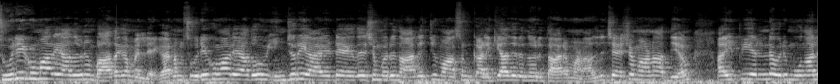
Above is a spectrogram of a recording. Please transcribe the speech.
സൂര്യകുമാർ യാദവിനും ബാധകമല്ലേ? കാരണം സൂര്യകുമാർ യാദവും ഇഞ്ചുറി ആയിട്ട് ഏകദേശം ഒരു നാലഞ്ച് മാസം കളിക്കാതിരുന്ന ഒരു താരമാണ്. അതിനുശേഷമാണ് അദ്ദേഹം ഐ പി എല്ലിന്റെ ഒരു മൂന്നാൽ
